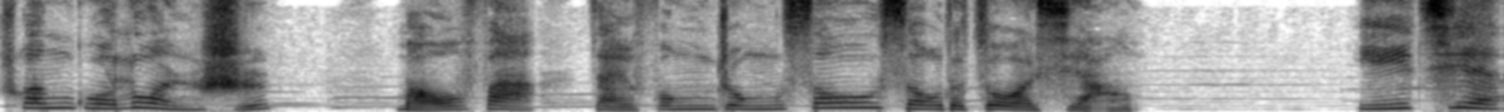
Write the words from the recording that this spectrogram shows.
穿过乱石，毛发在风中嗖嗖地作响，一切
